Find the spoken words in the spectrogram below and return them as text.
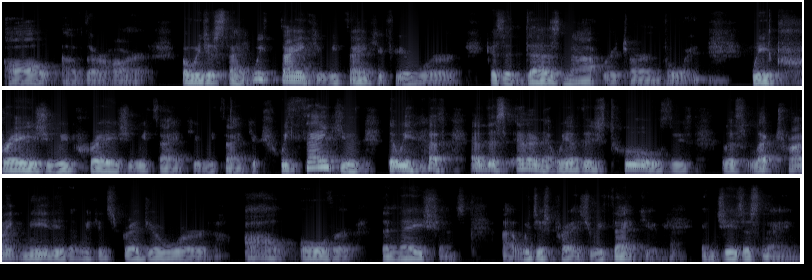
all of their heart. But we just thank we thank you we thank you for your word because it does not return void. We praise you we praise you we thank you we thank you. We thank you that we have, have this internet we have these tools these this electronic media that we can spread your word all over the nations uh, we just praise you. We thank you. In Jesus' name,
